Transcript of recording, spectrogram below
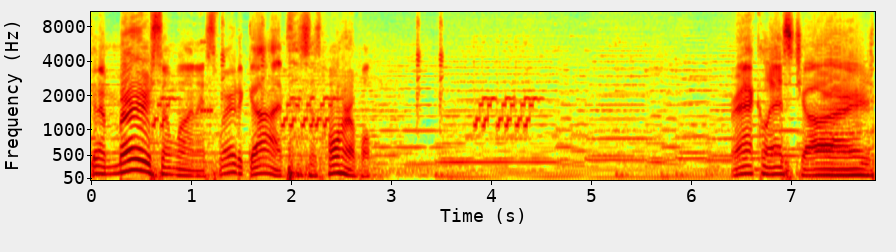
Gonna murder someone, I swear to God. This is horrible. Reckless charge.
